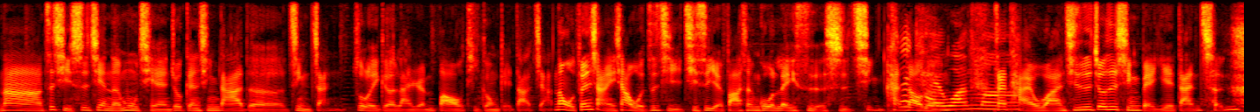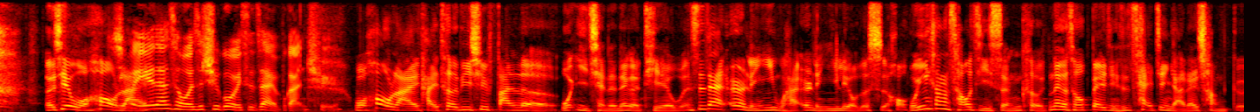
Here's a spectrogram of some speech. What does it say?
那这起事件呢，目前就更新大家的进展，做了一个懒人包提供给大家。那我分享一下我自己，其实也发生过类似的事情，看到的。台湾吗？在台湾，其实就是新北耶诞城。而且我后来，耶诞城我也是去过一次，再也不敢去。我后来还特地去翻了我以前的那个贴文，是在二零一五还二零一六的时候，我印象超级深刻。那个时候背景是蔡健雅在唱歌，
